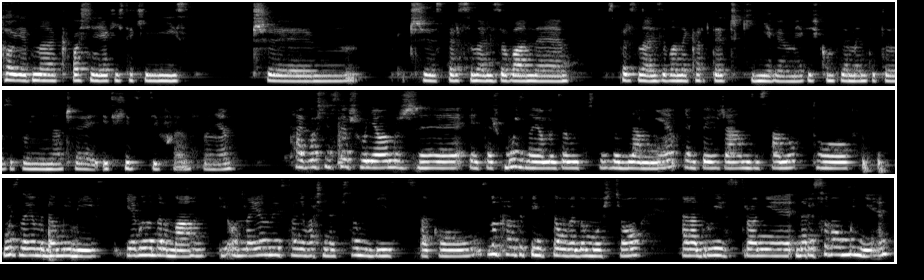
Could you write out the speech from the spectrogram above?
To jednak właśnie jakiś taki list, czy, czy spersonalizowane spersonalizowane karteczki, nie wiem, jakieś komplementy, to zupełnie inaczej. It hits different, no nie? Tak, właśnie sobie przypomniałam, że e, też mój znajomy zrobił coś takiego dla mnie. Jak wyjeżdżałam ze Stanów, to mój znajomy dał mi list. Ja go nadal mam i on na jednej stronie właśnie napisał mi list z taką naprawdę piękną wiadomością, a na drugiej stronie narysował mnie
